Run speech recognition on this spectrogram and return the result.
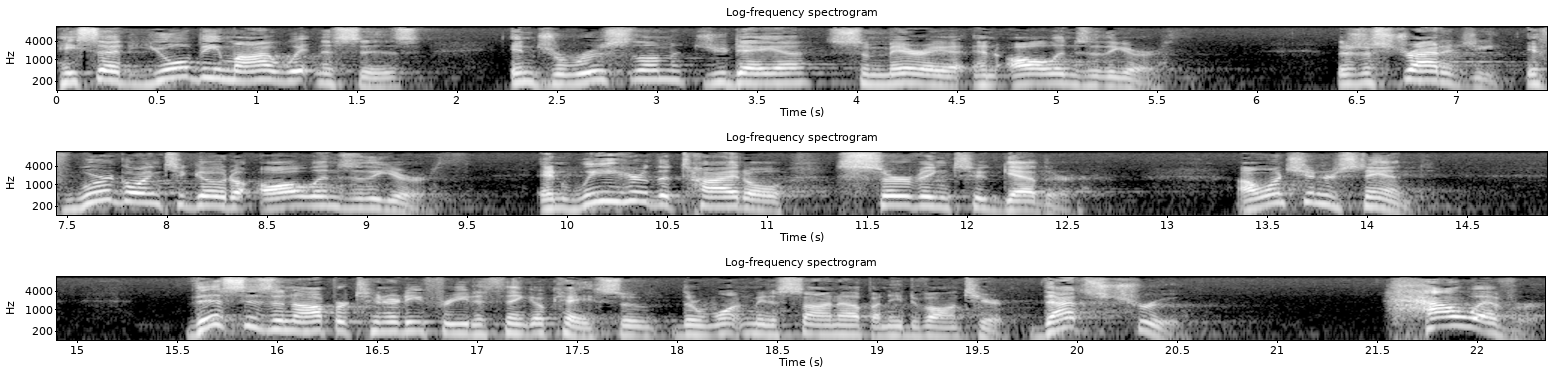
He said, You'll be my witnesses in Jerusalem, Judea, Samaria, and all ends of the earth. There's a strategy. If we're going to go to all ends of the earth, and we hear the title Serving Together, I want you to understand this is an opportunity for you to think, okay, so they're wanting me to sign up, I need to volunteer. That's true. However,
